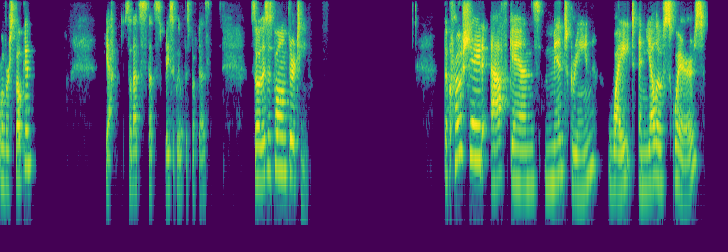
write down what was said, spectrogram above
overspoken. Yeah, so that's that's basically what this book does. So this is poem 13. The crocheted Afghan's mint green, white, and yellow squares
